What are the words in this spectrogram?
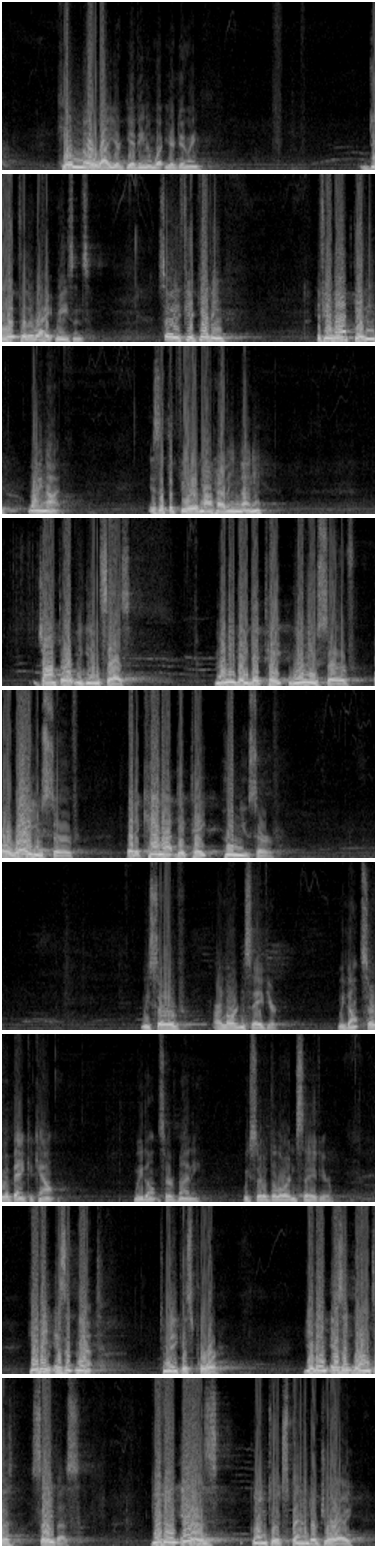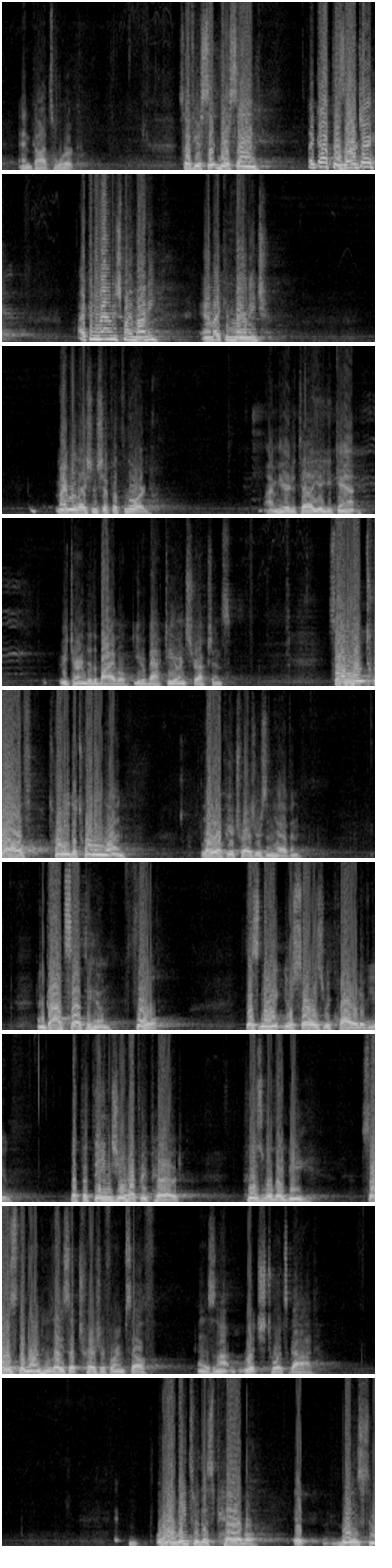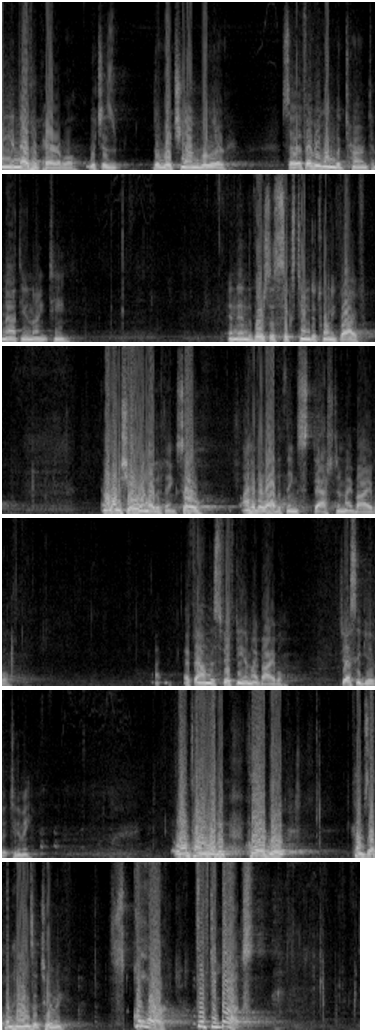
He'll know why you're giving and what you're doing. Do it for the right reasons. So if you're giving, if you're not giving, why not? Is it the fear of not having money? John Thornton again says, Money may dictate when you serve or where you serve, but it cannot dictate whom you serve. We serve our Lord and Savior. We don't serve a bank account. We don't serve money. We serve the Lord and Savior. Giving isn't meant to make us poor. Giving isn't going to save us. Giving is going to expand our joy and God's work. So if you're sitting there saying, I got this, RJ. I can manage my money and I can manage my relationship with the Lord. I'm here to tell you, you can't. Return to the Bible. You're back to your instructions. So in Luke 12, 20 to 21, lay up your treasures in heaven. And God said to him, Fool, this night your soul is required of you. But the things you have prepared, whose will they be? So is the one who lays up treasure for himself and is not rich towards God. When I read through this parable, it brings to me another parable, which is the rich young ruler. So if everyone would turn to Matthew 19, and then the verses 16 to 25. And I want to share one other thing. So I have a lot of things stashed in my Bible. I found this 50 in my Bible. Jesse gave it to me. One time at a core group, comes up and hands it to me. Score! 50 bucks!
